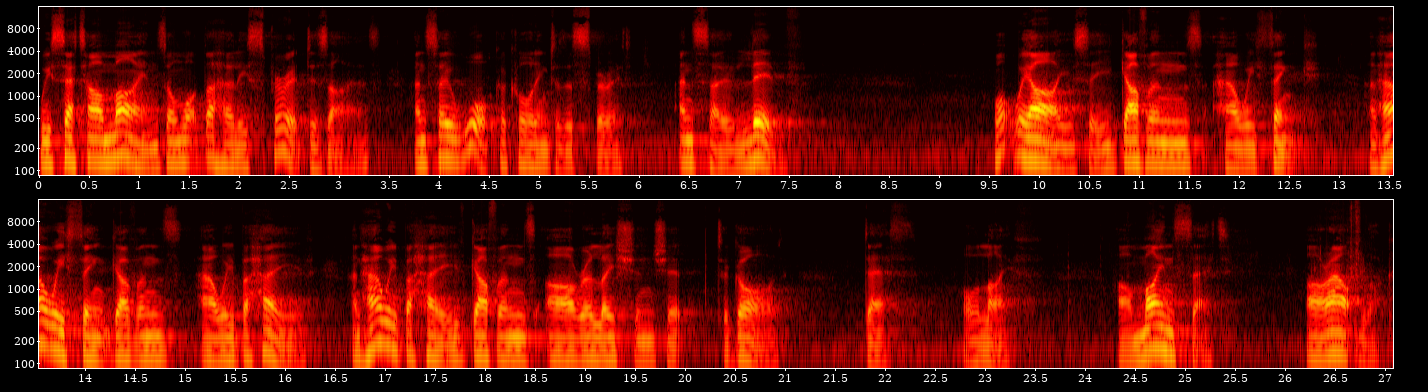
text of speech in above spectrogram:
we set our minds on what the Holy Spirit desires, and so walk according to the Spirit, and so live. What we are, you see, governs how we think, and how we think governs how we behave, and how we behave governs our relationship to God, death, or life our mindset, our outlook,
